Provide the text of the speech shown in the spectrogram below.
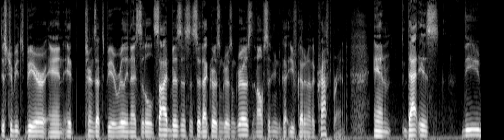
distributes beer and it turns out to be a really nice little side business and so that grows and grows and grows and all of a sudden you've got, you've got another craft brand and that is the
